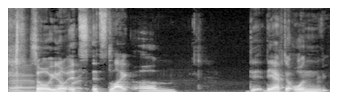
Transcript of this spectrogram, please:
Yeah, so you know, it's it. it's like um, they, they have their own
